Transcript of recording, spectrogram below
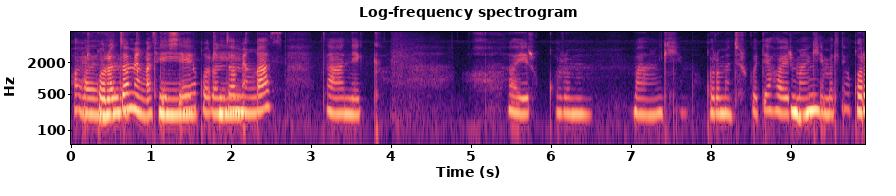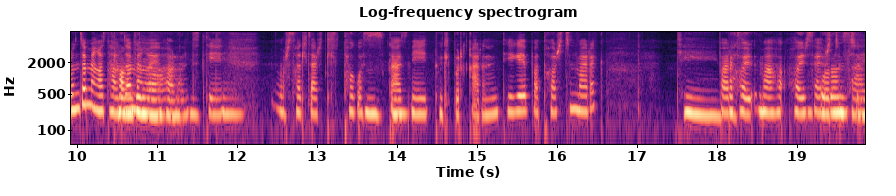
300 мянгаас тийшээ. 300 мянгаас за нэг 2 3 ман гэх юм 3 ман зэрэггүй тий 2 ман гэх юм бол 300 мянгаас 500 мянган хооронд тий. урсгал зардал тог ус газны төлбөр гарна. Тэгээ бодохоор чинь мараг тий бараг 2 сая 3 сая.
